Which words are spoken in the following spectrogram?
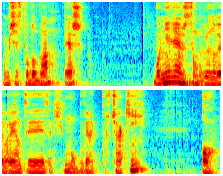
Wam się spodoba też. Bo nie wiem, że są w ogóle nowe warianty takich mobów jak kurczaki. O,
